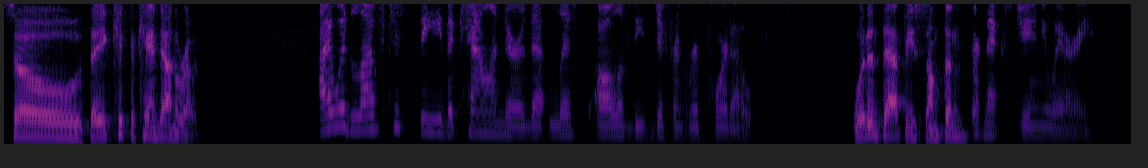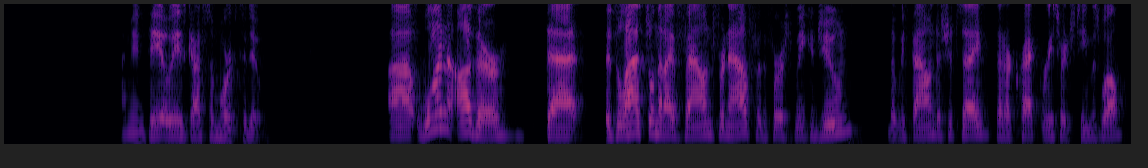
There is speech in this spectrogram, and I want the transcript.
So they kick the can down the road. I would love to see the calendar that lists all of these different report outs. Wouldn't that be something? For next January. I mean, DOE's got some work to do. Uh, one other that is the last one that I've found for now for the first week of June that we found, I should say, that our crack research team as well.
